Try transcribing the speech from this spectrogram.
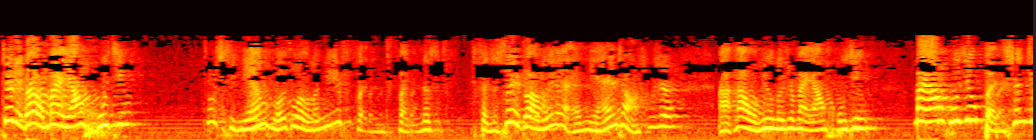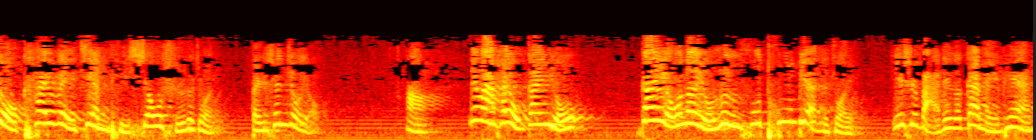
这里边有麦芽糊精，就起粘合作用的。你粉粉的粉碎状的，你得给它粘上，是不是啊？那我们用的是麦芽糊精。麦芽糊精本身就有开胃健脾消食的作用，本身就有啊。另外还有甘油，甘油呢有润肤通便的作用，一是把这个钙镁片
